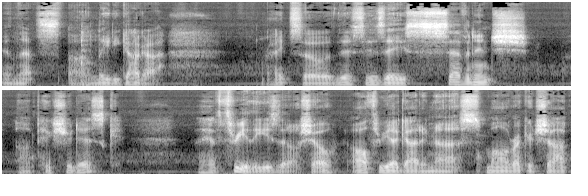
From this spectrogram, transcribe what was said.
and that's uh, Lady Gaga. Right, so this is a seven inch uh, picture disc I have three of these that I'll show. All three I got in a small record shop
